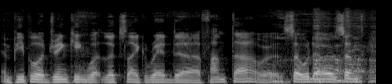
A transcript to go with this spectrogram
and people are drinking what looks like red uh, Fanta or soda or something.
